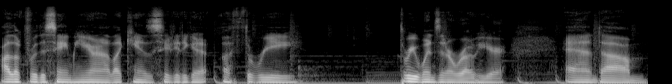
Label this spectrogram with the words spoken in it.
I look for the same here and i like kansas city to get a three three wins in a row here. And um,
